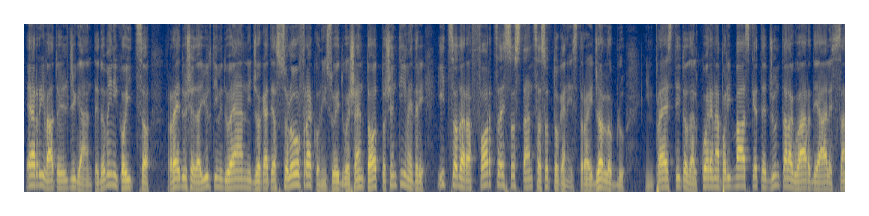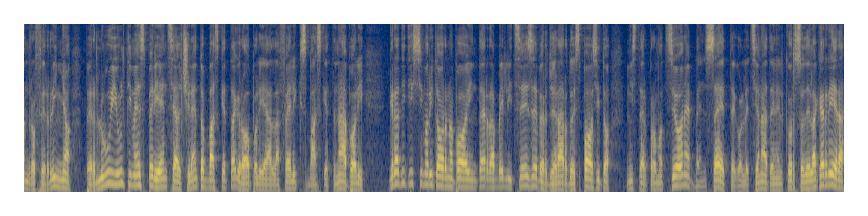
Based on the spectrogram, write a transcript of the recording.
è arrivato il gigante gigante Domenico Izzo, reduce dagli ultimi due anni giocati a Solofra con i suoi 208 cm, Izzo darà forza e sostanza sotto canestro ai giallo-blu. In prestito dal Cuore Napoli Basket è giunta la guardia Alessandro Ferrigno, per lui ultime esperienze al Cilento Basket Agropoli e alla Felix Basket Napoli. Graditissimo ritorno poi in terra bellizzese per Gerardo Esposito, mister promozione, ben sette collezionate nel corso della carriera,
